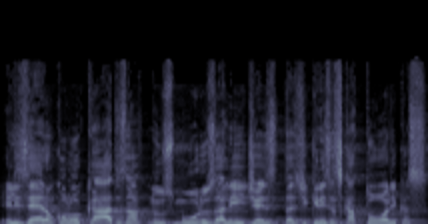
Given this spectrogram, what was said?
eles eram colocados na, nos muros ali de, das igrejas católicas.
